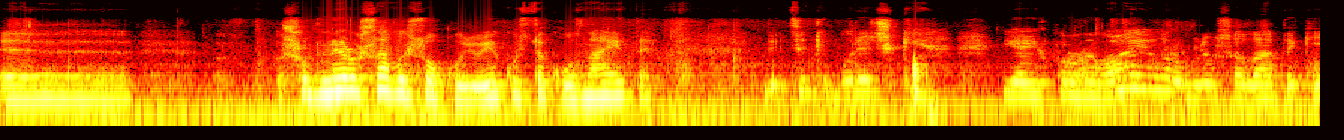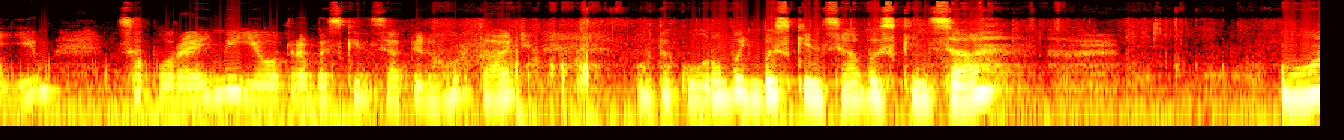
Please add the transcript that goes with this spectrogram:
Е, щоб не росла високою, якусь таку, знаєте. Які бурячки. Я їх прориваю, роблю салатики їм. Це по реймі, його треба без кінця підгортати. Отаку робить без кінця, без кінця. О,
